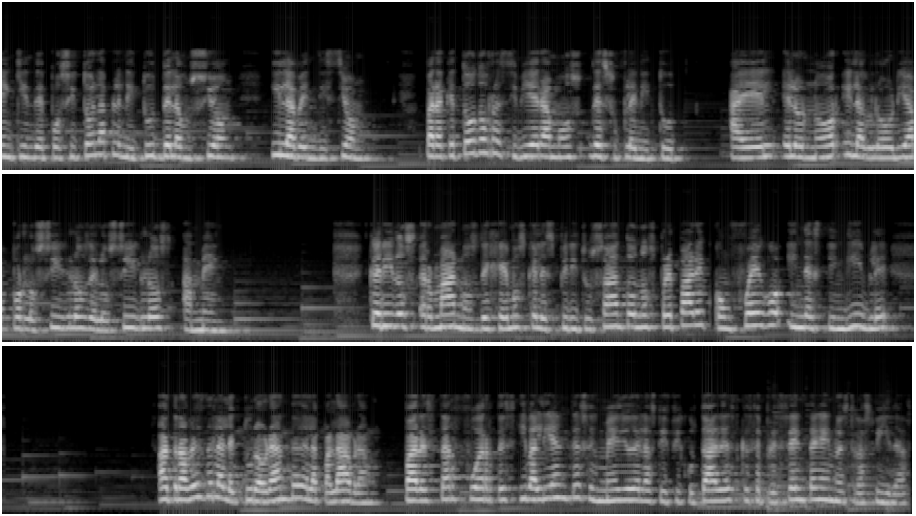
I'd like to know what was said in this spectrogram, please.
en quien depositó la plenitud de la unción y la bendición, para que todos recibiéramos de su plenitud. A Él el honor y la gloria por los siglos de los siglos. Amén. Queridos hermanos, dejemos que el Espíritu Santo nos prepare con fuego inextinguible a través de la lectura orante de la palabra para estar fuertes y valientes en medio de las dificultades que se presentan en nuestras vidas,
